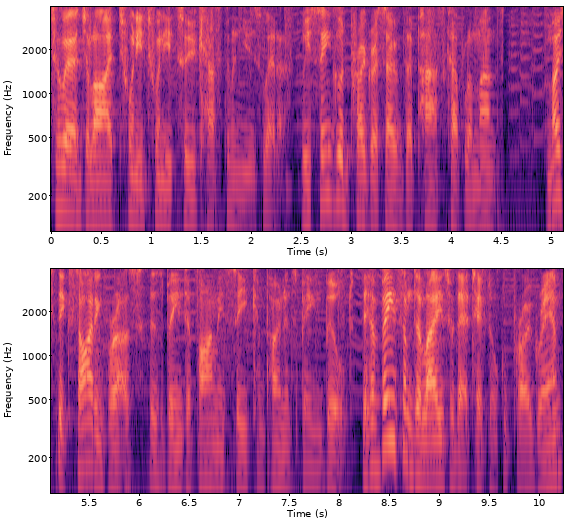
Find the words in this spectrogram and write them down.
to our July 2022 customer newsletter. We've seen good progress over the past couple of months. Most exciting for us has been to finally see components being built. There have been some delays with our technical program,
